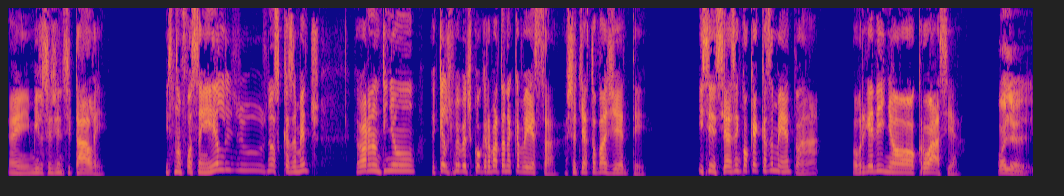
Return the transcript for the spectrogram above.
em 1600 e tal. E se não fossem eles, os nossos casamentos agora não tinham aqueles bêbados com a gravata na cabeça, a chatear toda a gente. Essenciais em qualquer casamento, ah? Obrigadinho, ó, Croácia. Olha,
